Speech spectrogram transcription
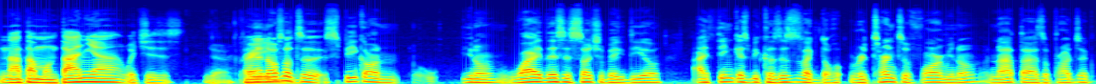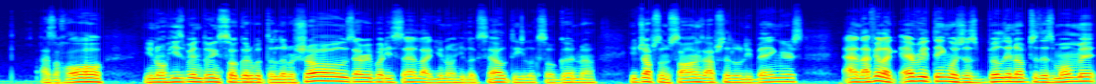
Nata Montaña, which is Yeah. And then also to speak on, you know, why this is such a big deal. I think it's because this is like the return to form. You know, Nata as a project as a whole. You know, he's been doing so good with the little shows. Everybody said like, you know, he looks healthy. He looks so good now. He dropped some songs, absolutely bangers. And I feel like everything was just building up to this moment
